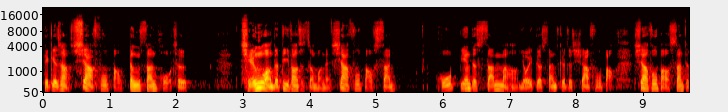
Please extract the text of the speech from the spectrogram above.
可以上夏夫堡登山火车，前往的地方是什么呢？夏夫堡山，湖边的山嘛，哈，有一个山叫做夏夫堡，夏夫堡山的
